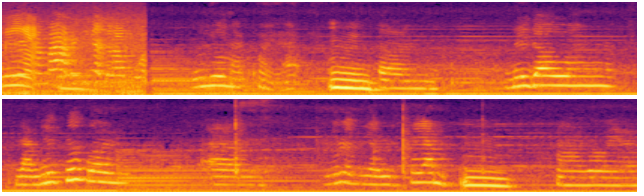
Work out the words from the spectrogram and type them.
Mẹ. Mạnh khỏe ạ Ừ. Ờ, đi đâu làm youtube thôi. À, rất là nhiều xem Ừ. À, rồi à,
